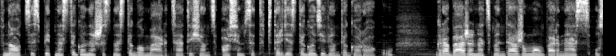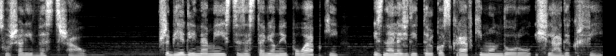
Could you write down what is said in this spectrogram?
W nocy z 15 na 16 marca 1849 roku grabarze na cmentarzu Montparnasse usłyszeli wystrzał. Przybiegli na miejsce zastawionej pułapki i znaleźli tylko skrawki munduru i ślady krwi.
